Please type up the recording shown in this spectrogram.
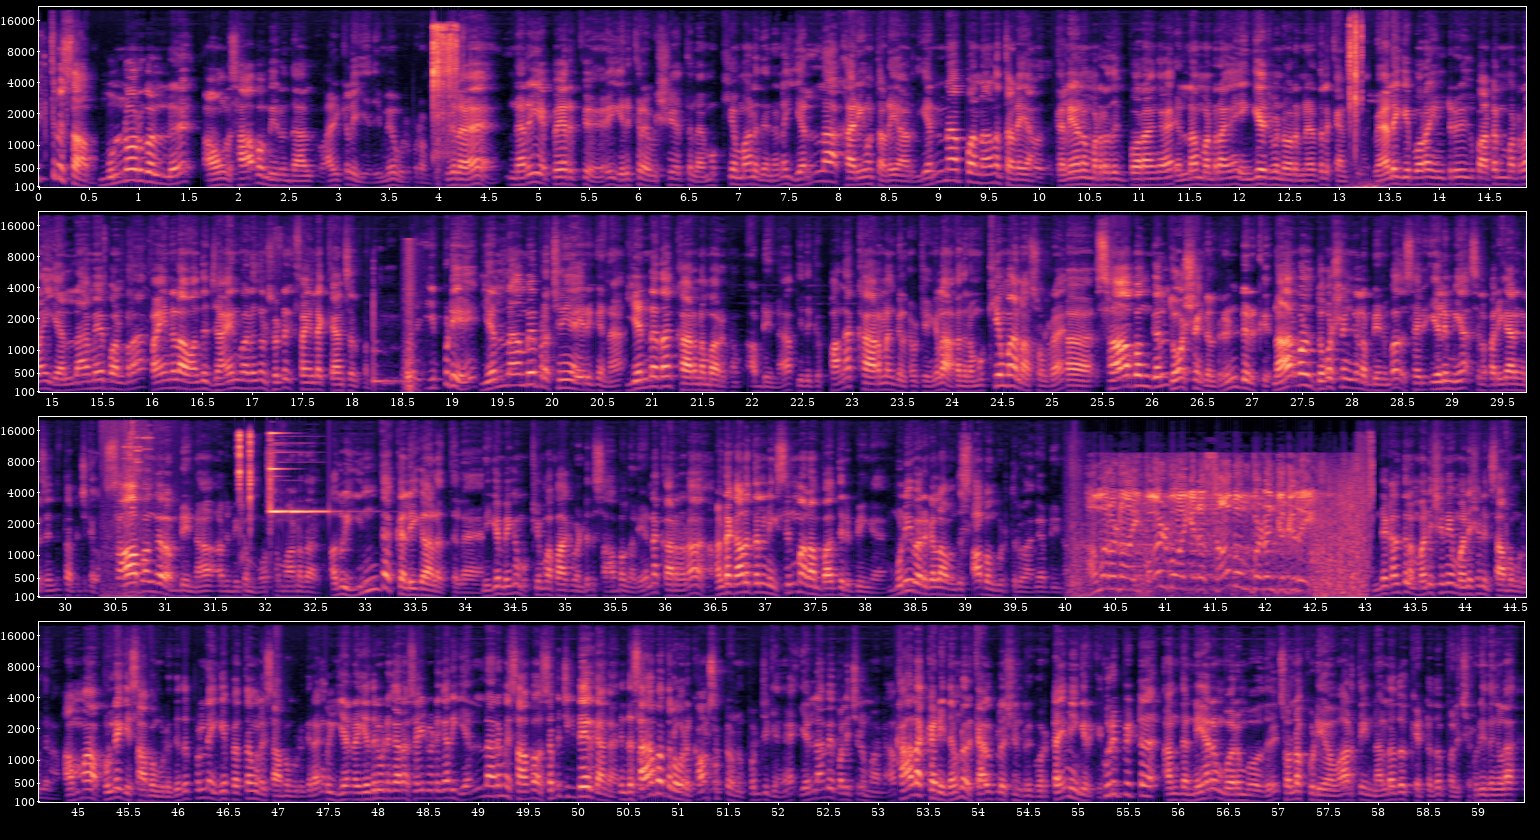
பித்ரு சாப் முன்னோர்கள் அவங்க சாபம் இருந்தால் வாழ்க்கையில எதுவுமே உருப்பட முடியும் இதுல நிறைய பேருக்கு இருக்கிற விஷயத்துல முக்கியமானது என்னன்னா எல்லா காரியமும் தடையாகுது. என்ன பண்ணாலும் தடையாகுது. கல்யாணம் பண்றதுக்கு போறாங்க எல்லாம் பண்றாங்க என்கேஜ்மெண்ட் வர நேரத்தில் கேன்சல் வேலைக்கு போறான் இன்டர்வியூக்கு அட்டன் பண்றான் எல்லாமே பண்றான். ஃபைனலா வந்து ஜாயின் பண்ணுங்கன்னு சொல்லிட்டு ஃபைனலா கேன்சல் பண்றாங்க இப்படி எல்லாமே பிரச்சனையா இருக்குன்னா என்னதான் காரணமா இருக்கும் அப்படின்னா இதுக்கு பல காரணங்கள் ஓகேங்களா? அதுல முக்கியமா நான் சொல்றேன் சாபங்கள் தோஷங்கள் ரெண்டு இருக்கு. நார்மல் தோஷங்கள் அப்படின்னும் சரி எளிமையா சில பரிகாரங்கள் செஞ்சு தப்பிச்சுக்கலாம். சாபங்கள் அப்படின்னா அது மிக மோசமானதா இருக்கும். அதுவும் இந்த கலிகாலத்துல மிக மிக முக்கியமா பார்க்க வேண்டியது சாபங்கள். என்ன காரணம்னா அந்த காலத்துல நீங்க சினிமாலாம் பார்த்திருப்பீங்க முனிவர்கள்லாம் வந்து சாபம் கொடுத்துருவாங்க அப்படின்னா. அமரனாய் வாழ்வாய் என சாபம் வழங்குகிறேன். இந்த காலத்துல மனுஷனே மனுஷனுக்கு சாபம் கொடுக்குறான். அம்மா பிள்ளைக்கு சாபம் கொடுக்குது பிள்ளைங்க பெத்தவங்களுக்கு சாபம் கொடுக்குறாங்க. எ- எதிர் வீட்டுக்காரன் சைடு வீட்டுக்காரன் எல்லாருமே சாபம் சபிச்சுக்கிட்டே இருக்காங்க. இந்த சாபத்துல ஒரு கான்செப்ட் ஒன்று புரிஞ்சுக்கங்க. எல்லாமே பழிச்சிடுமானா காலக்கணிதம்னு ஒரு கால்குலேஷன் இருக்கு ஒரு டைமிங் இருக்கு. குறிப்பிட்ட அந்த நேரம் வரும்போது சொல்லக்கூடிய வார்த்தை நல்லதோ கெட்டதோ பழிச்சு புரியுதுங்களா?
